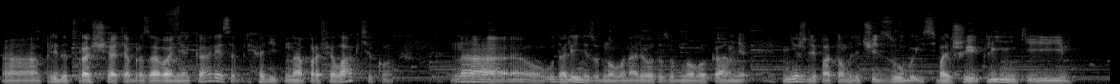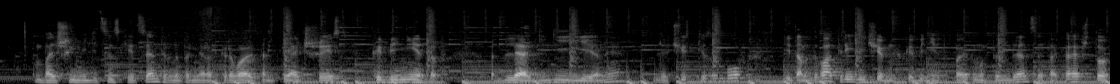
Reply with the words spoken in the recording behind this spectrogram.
э, предотвращать образование кариеса, приходить на профилактику, на э, удаление зубного налета, зубного камня, нежели потом лечить зубы. Большие клиники и большие медицинские центры, например, открывают там 5-6 кабинетов для гигиены, для чистки зубов, и там 2-3 лечебных кабинета. Поэтому тенденция такая, что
